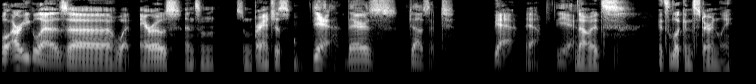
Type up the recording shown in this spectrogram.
Well, our eagle has, uh, what, arrows and some, some branches? Yeah, theirs doesn't. Yeah, yeah. Yeah. No, it's, it's looking sternly.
